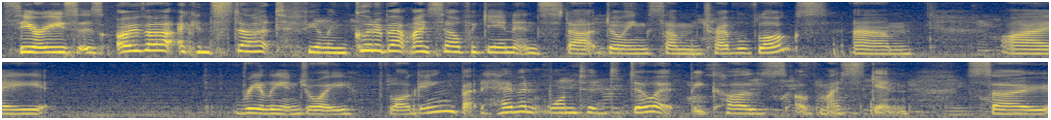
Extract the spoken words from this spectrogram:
series is over, I can start feeling good about myself again and start doing some travel vlogs. Um, I really enjoy vlogging, but haven't wanted to do it because of my skin. So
